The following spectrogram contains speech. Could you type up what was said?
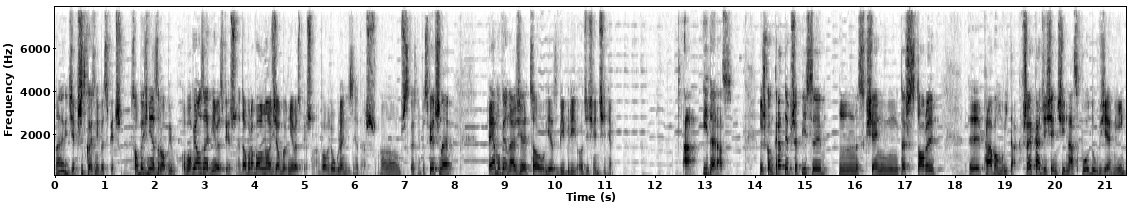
No i widzicie, wszystko jest niebezpieczne. Co byś nie zrobił? Obowiązek niebezpieczny, dobrowolność niebezpieczna, bo w ogóle nic nie dasz. No, wszystko jest niebezpieczne. A ja mówię na razie, co jest w Biblii o dziesięcinie. A, i teraz. Już konkretne przepisy mm, z księgi, też story. Y, prawo mówi tak. Wszelka dziesięcina z płodów ziemi,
